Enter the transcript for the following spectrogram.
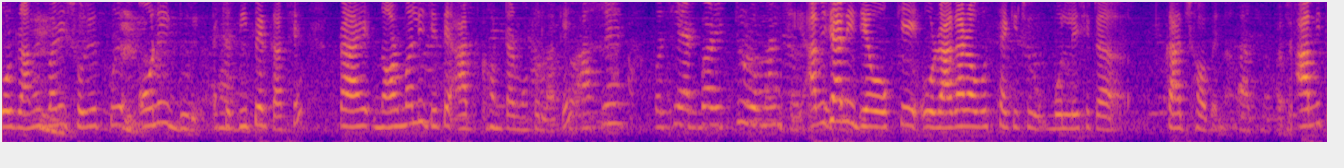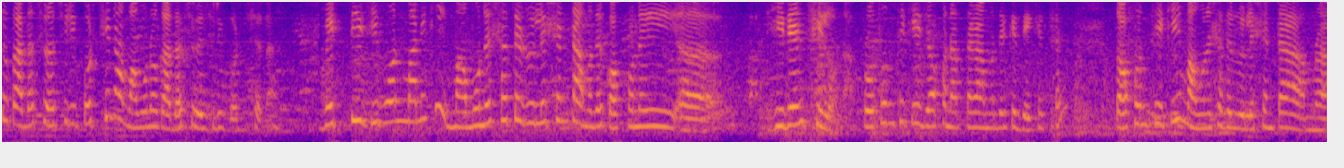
ওর গ্রামের বাড়ি শরীয়তপুরে অনেক দূরে একটা দ্বীপের কাছে। প্রায় নর্মালি যেতে আট ঘণ্টার মতো লাগে। আপনি হচ্ছে একবার একটু রোমাঞ্চিক আমি জানি যে ওকে ও রাগার অবস্থায় কিছু বললে সেটা কাজ হবে না। আমি তো কাদা ছোড়াছুড়ি করছি না মামুনও কাদা ছোড়াছুড়ি করছে না। ব্যক্তি জীবন মানে কি? মামুনের সাথে রিলেশনটা আমাদের কখনোই হিডেন ছিল না। প্রথম থেকে যখন আপনারা আমাদেরকে দেখেছেন তখন থেকেই মামুনের সাথে রিলেশনটা আমরা,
